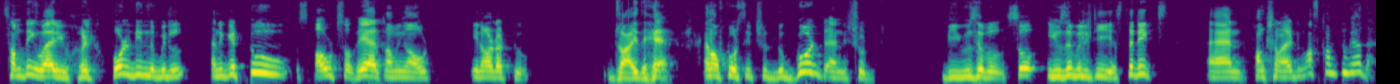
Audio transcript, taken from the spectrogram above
something where you hold in the middle and you get two spouts of air coming out in order to dry the hair. And of course, it should look good and it should be usable. So usability, aesthetics and functionality must come together.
